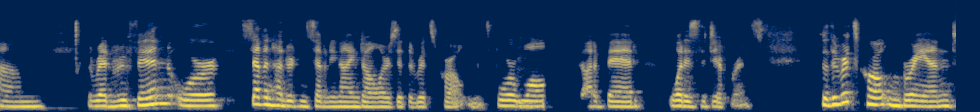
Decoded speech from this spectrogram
um, the Red Roof Inn or $779 at the Ritz Carlton. It's four mm-hmm. walls, got a bed. What is the difference? So the Ritz Carlton brand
